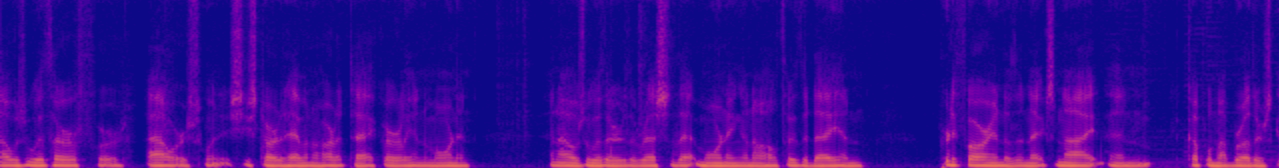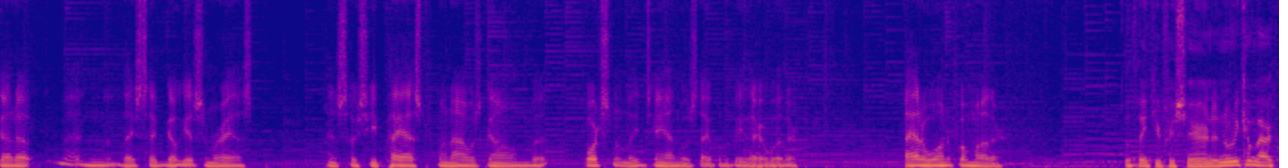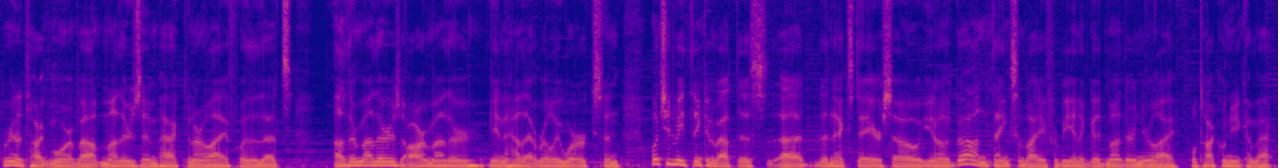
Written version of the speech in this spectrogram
I was with her for hours when she started having a heart attack early in the morning, and I was with her the rest of that morning and all through the day and pretty far into the next night. And a couple of my brothers got up and they said, "Go get some rest." And so she passed when I was gone, but fortunately, Jan was able to be there with her. I had a wonderful mother. Well, thank you for sharing. And when we come back, we're going to talk more about mother's impact in our life, whether that's other mothers, our mother, and how that really works. And I want you to be thinking about this uh, the next day or so. You know, go out and thank somebody for being a good mother in your life. We'll talk when you come back.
